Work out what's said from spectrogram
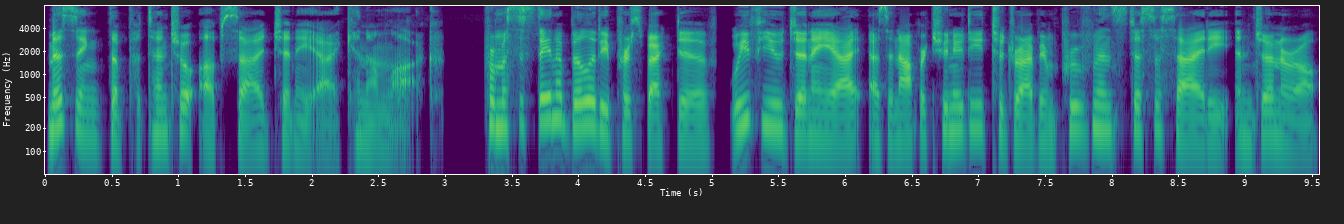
missing the potential upside Gen AI can unlock. From a sustainability perspective, we view Gen AI as an opportunity to drive improvements to society in general,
